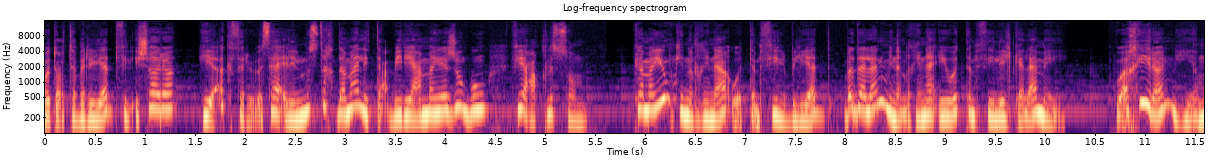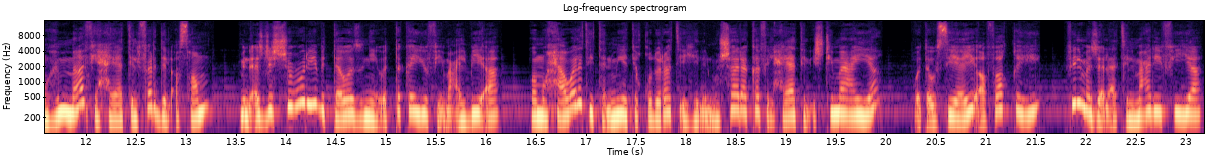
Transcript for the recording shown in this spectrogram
وتعتبر اليد في الإشارة هي أكثر الوسائل المستخدمة للتعبير عما يجوب في عقل الصم. كما يمكن الغناء والتمثيل باليد بدلا من الغناء والتمثيل الكلامي. وأخيرا هي مهمة في حياة الفرد الأصم من أجل الشعور بالتوازن والتكيف مع البيئة ومحاولة تنمية قدراته للمشاركة في الحياة الاجتماعية وتوسيع آفاقه في المجالات المعرفية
